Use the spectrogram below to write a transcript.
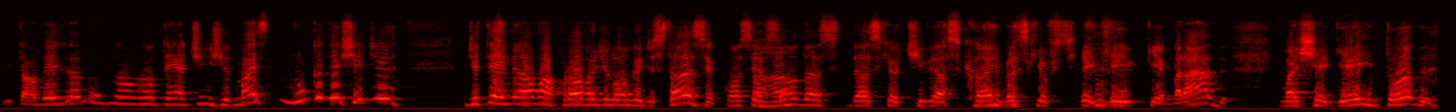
E talvez eu não, não, não, tenha atingido. Mas nunca deixei de, de terminar uma prova de longa distância, com exceção uhum. das, das que eu tive as câimbras que eu cheguei quebrado, mas cheguei em todas.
